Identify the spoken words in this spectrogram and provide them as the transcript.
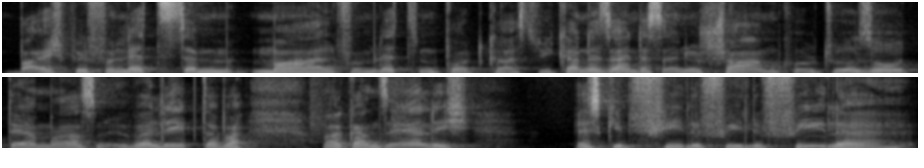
Beispiel von letztem Mal, vom letzten Podcast. Wie kann es sein, dass eine Schamkultur so dermaßen überlebt? Aber mal ganz ehrlich, es gibt viele, viele, viele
